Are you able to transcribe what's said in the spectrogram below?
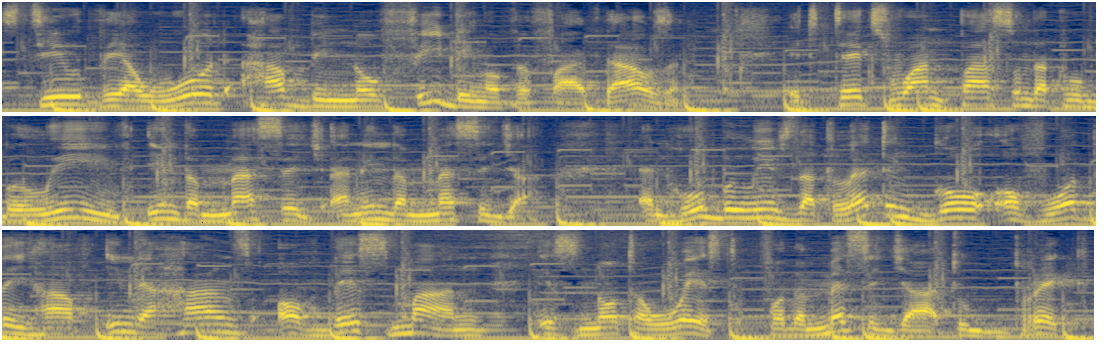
still there would have been no feeding of the 5,000. It takes one person that will believe in the message and in the messenger and who believes that letting go of what they have in the hands of this man is not a waste for the messenger to break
